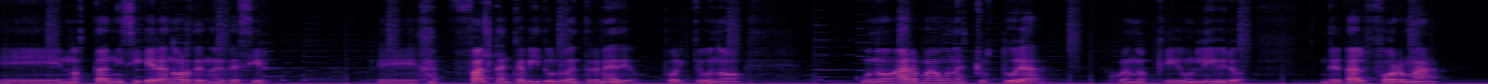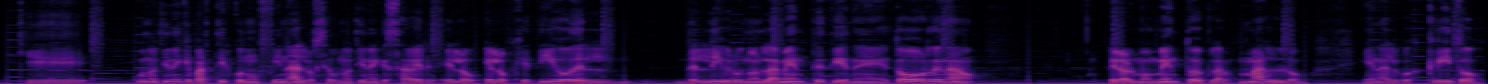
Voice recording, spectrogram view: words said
eh, no están ni siquiera en orden, es decir, eh, faltan capítulos entre medio, porque uno, uno arma una estructura cuando escribe un libro de tal forma uno tiene que partir con un final, o sea, uno tiene que saber el, objetivo del, libro. Uno en la mente tiene todo ordenado, pero al momento de plasmarlo en algo escrito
